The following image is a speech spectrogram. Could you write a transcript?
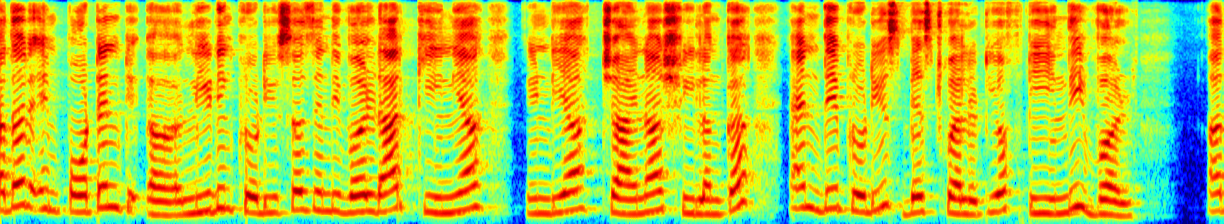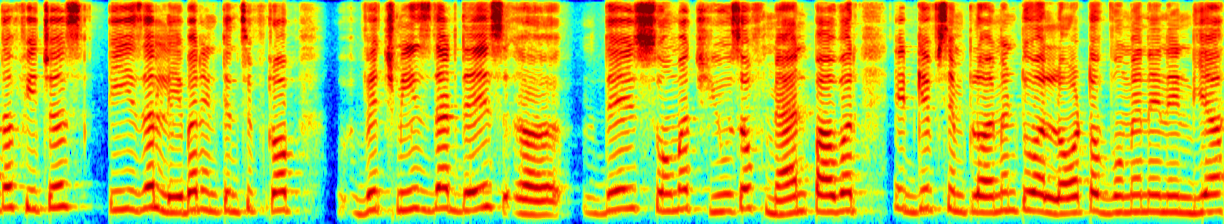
other important uh, leading producers in the world are Kenya, India, China, Sri Lanka and they produce best quality of tea in the world. other features tea is a labor intensive crop which means that there is uh, there is so much use of manpower. It gives employment to a lot of women in india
